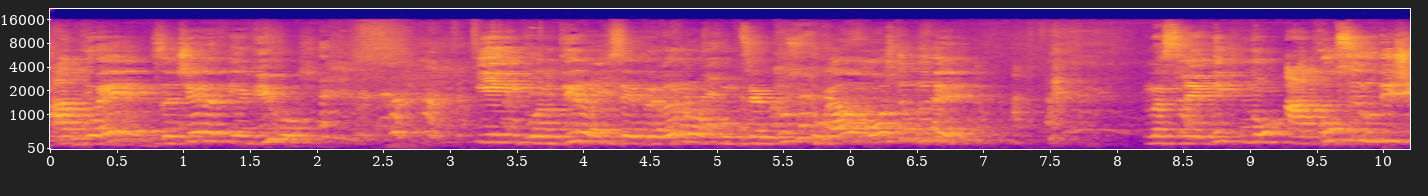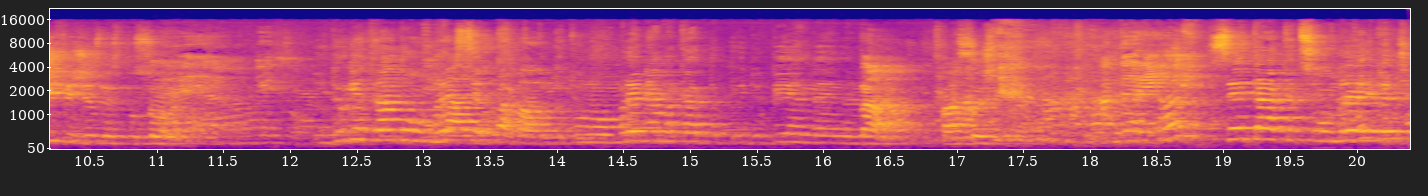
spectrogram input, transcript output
Ако е заченат инвиво и е имплантиран и се е превърнал в концентус, тогава може да бъде наследник, но ако се роди жив и жизнеспособен. И другия трябва да умре все пак. Докато не умре, няма как да придобием. Да, това също. Все така, като се умре, вече.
